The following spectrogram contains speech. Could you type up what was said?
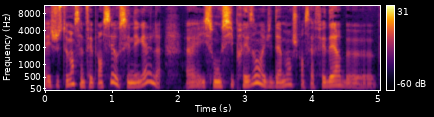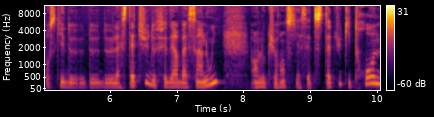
Et justement, ça me fait penser au Sénégal. ils sont aussi présents, évidemment. Je pense à Féderbe pour ce qui est de, la statue de Féderbe à Saint-Louis. En l'occurrence, il y a cette statue qui trône,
